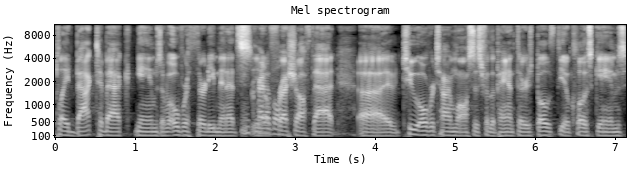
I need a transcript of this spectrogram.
played back-to-back games of over 30 minutes. You know, Incredible. fresh off that, uh, two overtime losses for the Panthers, both you know close games.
